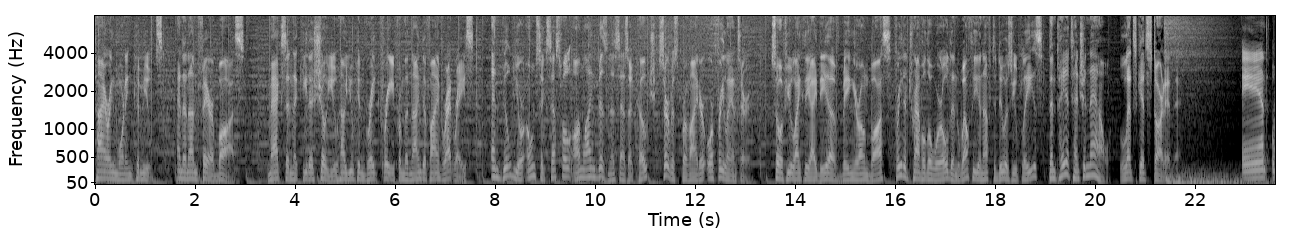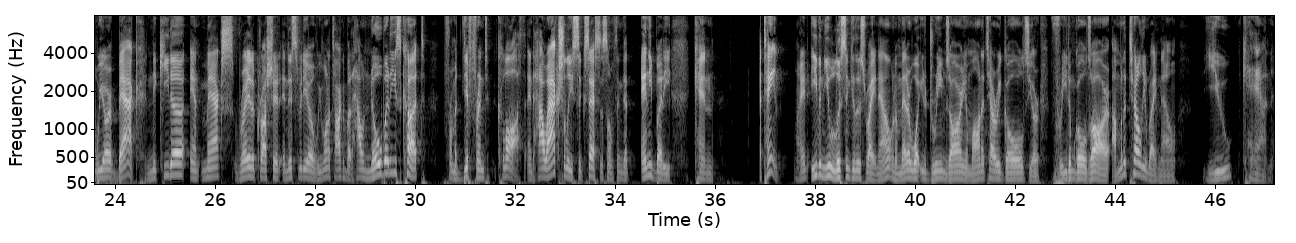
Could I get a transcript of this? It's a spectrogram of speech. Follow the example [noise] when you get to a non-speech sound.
tiring morning commutes, and an unfair boss? Max and Nikita show you how you can break free from the 9 to 5 rat race and build your own successful online business as a coach, service provider, or freelancer. So, if you like the idea of being your own boss, free to travel the world, and wealthy enough to do as you please, then pay attention now. Let's get started. And we are back. Nikita and Max ready to crush it. In this video, we want to talk about how nobody's cut from a different cloth and how actually success is something that anybody can attain, right? Even you listening to this right now, no matter what your dreams are, your monetary goals, your freedom goals are, I'm going to tell you right now, you can.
